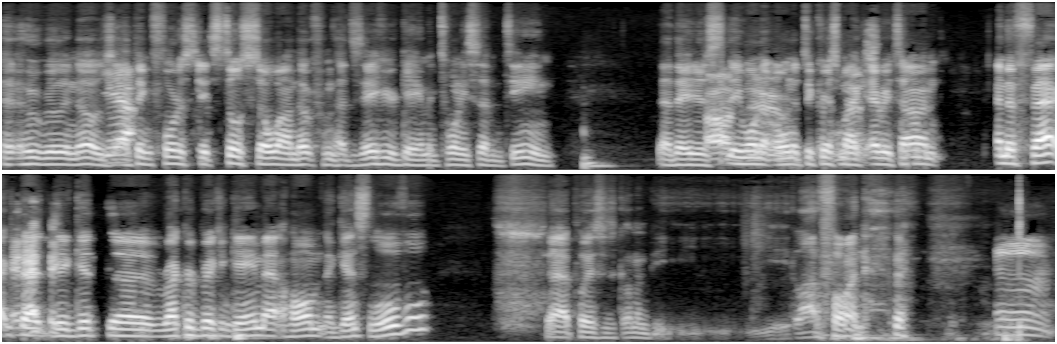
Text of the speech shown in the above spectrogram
Uh, Who really knows? Yeah. I think Florida State's still so wound up from that Xavier game in 2017 that they just Oh, they want to own it to Chris Mack every time. And the fact And that they get the record breaking game at home against Louisville, that place is going to be a lot of fun. Mm.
